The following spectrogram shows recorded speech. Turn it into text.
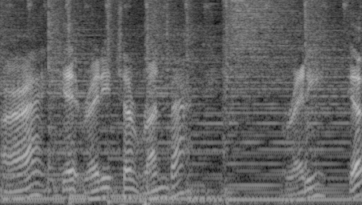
Alright, get ready to run back. Ready, go.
